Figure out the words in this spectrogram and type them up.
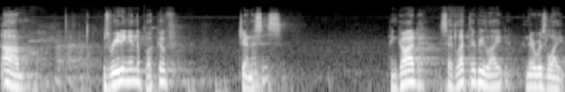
Um, was reading in the book of Genesis, and God said, "Let there be light," and there was light.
